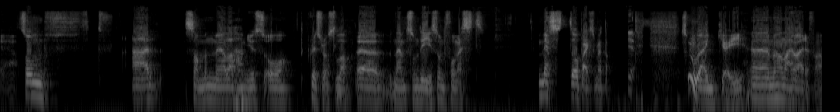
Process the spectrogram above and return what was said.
Ja. som er sammen med da Hamuse og Chris Russell da, eh, nevnt som de som får mest, mest oppmerksomhet. da. Ja. Som jo er gøy, men han er jo RFA,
